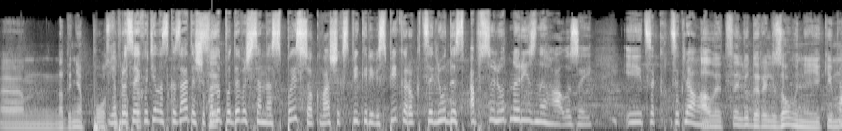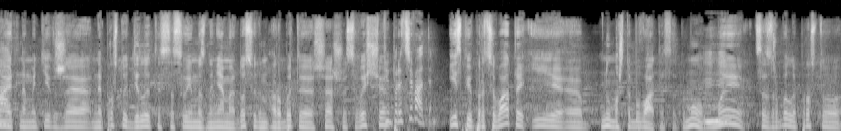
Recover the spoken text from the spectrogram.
ем, надання послуг. Я про це тобто, і хотіла сказати, що це... коли подивишся на список ваших спікерів і спікерок, це люди з абсолютно різних галузей, і це це кльово. Але це люди реалізовані, які так. мають на меті вже не просто ділитися своїми знаннями, досвідом, а робити ще щось вище, співпрацювати і співпрацювати, і е, ну масштабуватися. Тому угу. ми це зробили просто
